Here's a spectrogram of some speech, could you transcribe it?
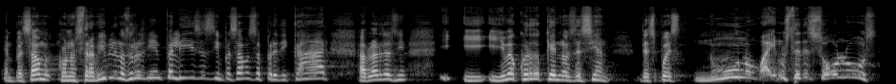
empezamos con nuestra Biblia, nosotros bien felices y empezamos a predicar, a hablar del Señor. Y, yo me acuerdo que nos decían después, no, no vayan ustedes solos.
